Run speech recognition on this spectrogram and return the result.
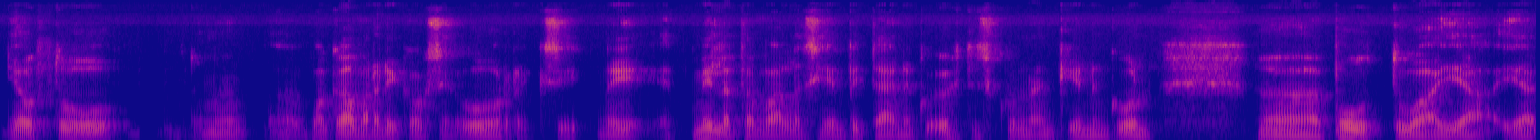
joutuu vakavan rikoksen uhriksi, niin että millä tavalla siihen pitää niin kuin yhteiskunnankin niin kuin, uh, puuttua ja, ja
